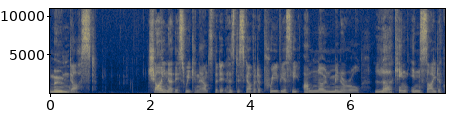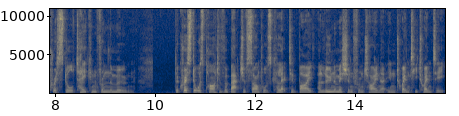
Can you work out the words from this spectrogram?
Moon dust. China this week announced that it has discovered a previously unknown mineral lurking inside a crystal taken from the moon. The crystal was part of a batch of samples collected by a lunar mission from China in 2020.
